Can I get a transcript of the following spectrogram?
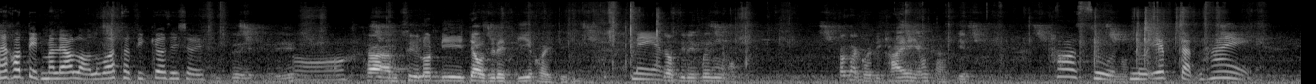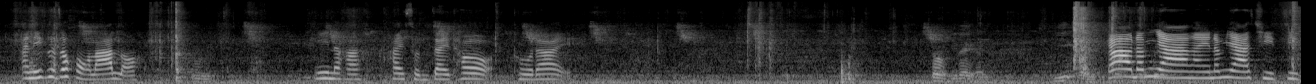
นเขาติดมาแล้วเหรอ หรือว่าสติกเกอร์เฉยเอ้ยเอ้ยๆอ๋อถ้าอันซื้อรถดีเจ้าสิได้ตีข่อยติแมนเจ้าสิได้เบิ่งออกตั้งแต่ข่อยสิขายยังหาเจ็ดทอดสูตรหนูเอฟจัดให้ อันนี้คือเจ้าของร้านเหรอ อืมนี่นะคะ ใครสนใจท่อโทรได้ เจ้าสิได้กัน ตีข่อยก็เอาน้ำยาไงน้ำยาฉีดฉีด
